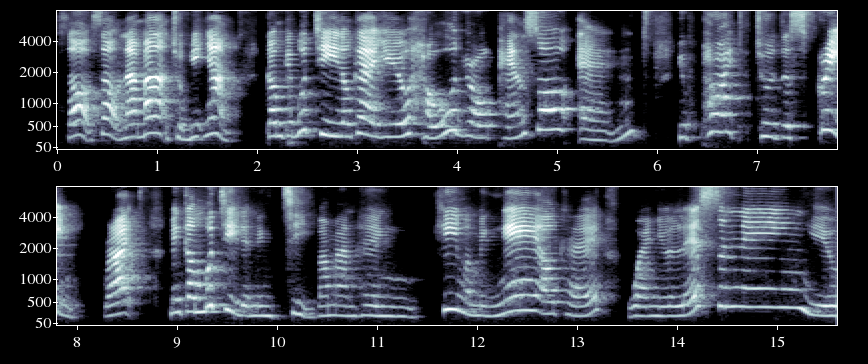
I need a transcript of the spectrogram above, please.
so so nào bạn ạ, chuẩn bị nhá cầm cái bút chì ok you hold your pencil and you point to the screen right mình cầm bút chì để mình chỉ vào màn hình khi mà mình nghe ok when you're listening you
